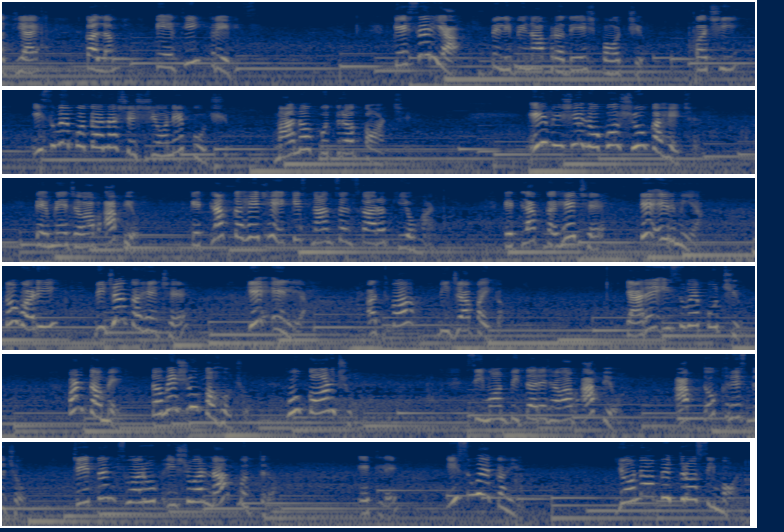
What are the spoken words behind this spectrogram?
અધ્યાય, કલમ તેરથી ત્રેવીસ. કેસરિયા ફિલિપીના પ્રદેશ પહોંચ્યો. પછી ઈસુએ પોતાના શિષ્યોને પૂછ્યું માનવ પુત્ર કોણ છે? એ વિશે લોકો શું કહે છે? તેમણે જવાબ આપ્યો, કેટલાક કહે છે કે સ્નાન સંસ્કારક યોહાન. કેટલાક કહે છે કે ઇર્મિયા તો વળી બીજા કહે છે કે એલિયા અથવા બીજા પૈગા ત્યારે ઈસુએ પૂછ્યું, પણ તમે તમે શું કહો છો? હું કોણ છું? સિમોન પીતરે જવાબ આપ્યો, આપ તો ખ્રિસ્ત છો, ચેતન સ્વરૂપ ઈશ્વરના પુત્ર. એટલે ઈસુએ કહ્યું, યોના પુત્ર સિમોન,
